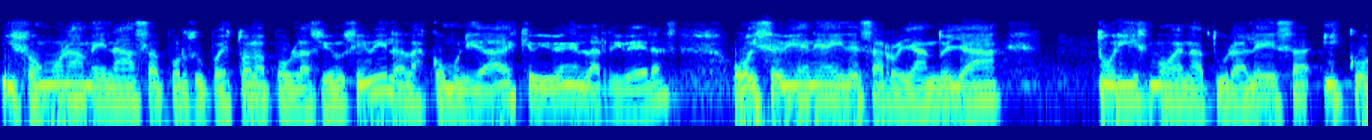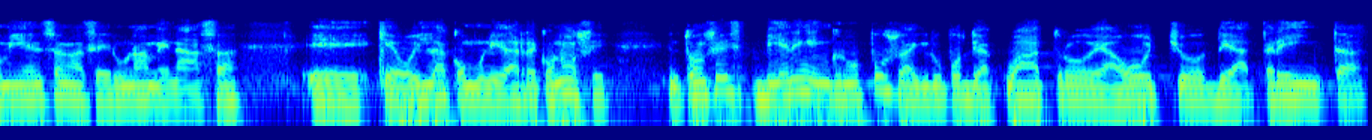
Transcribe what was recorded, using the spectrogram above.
y son una amenaza, por supuesto, a la población civil, a las comunidades que viven en las riberas. Hoy se viene ahí desarrollando ya turismo de naturaleza y comienzan a ser una amenaza eh, que hoy la comunidad reconoce. Entonces vienen en grupos, hay grupos de A4, de A8, de A30,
